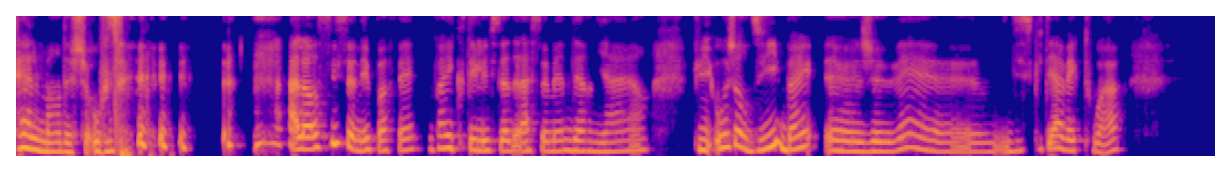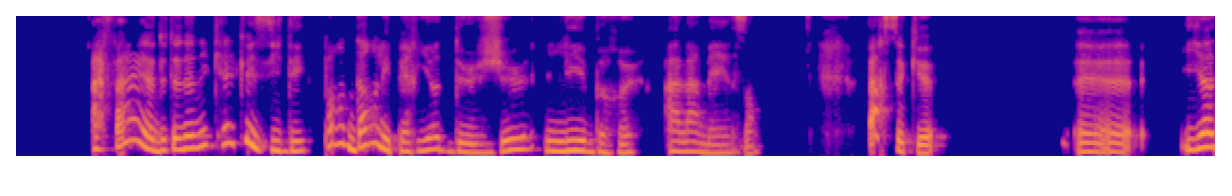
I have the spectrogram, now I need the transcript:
tellement de choses. Alors, si ce n'est pas fait, va écouter l'épisode de la semaine dernière. Puis aujourd'hui, ben, euh, je vais euh, discuter avec toi afin de te donner quelques idées pendant les périodes de jeu libre à la maison. Parce que euh, il y a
